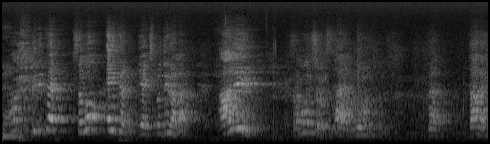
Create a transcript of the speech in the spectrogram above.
Ja. Vidite, samo enkrat je eksplodirala. Ali samo če obstaja možnost, da tale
